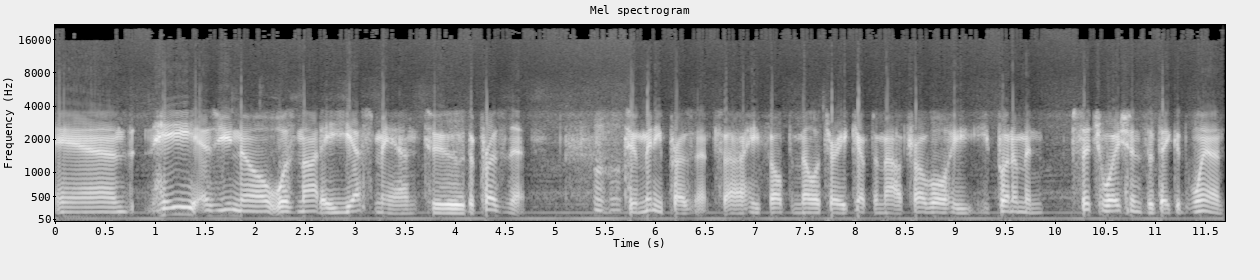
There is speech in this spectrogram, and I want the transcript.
And he, as you know, was not a yes man to the president, hmm to many presidents. Uh, he felt the military kept them out of trouble. He, he put them in situations that they could win.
